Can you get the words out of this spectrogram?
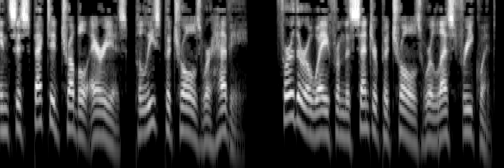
In suspected trouble areas, police patrols were heavy. Further away from the center patrols were less frequent.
